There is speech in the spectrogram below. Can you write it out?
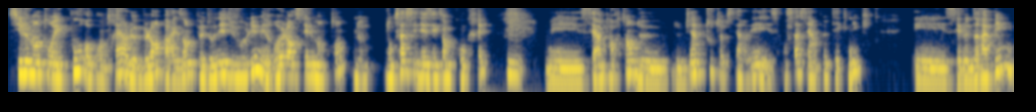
Si le menton est court, au contraire, le blanc, par exemple, peut donner du volume et relancer le menton. Donc ça, c'est des exemples concrets. Mm. Mais c'est important de, bien tout observer. Et ça, c'est un peu technique. Et c'est le draping,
